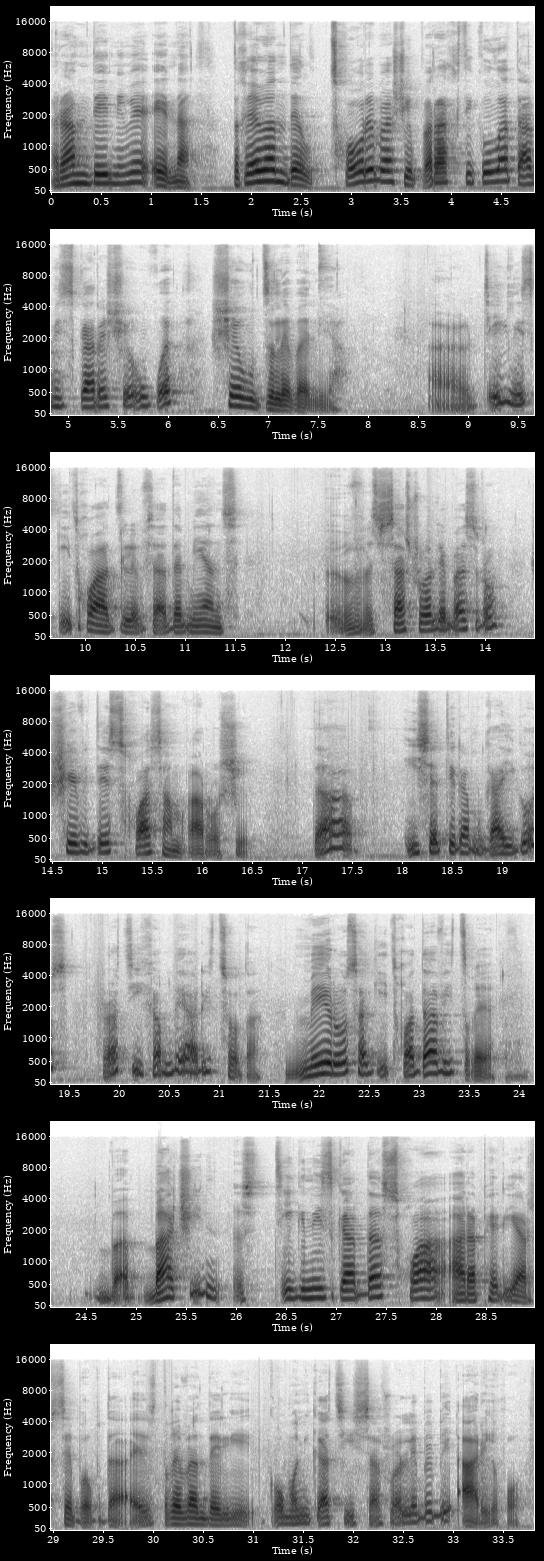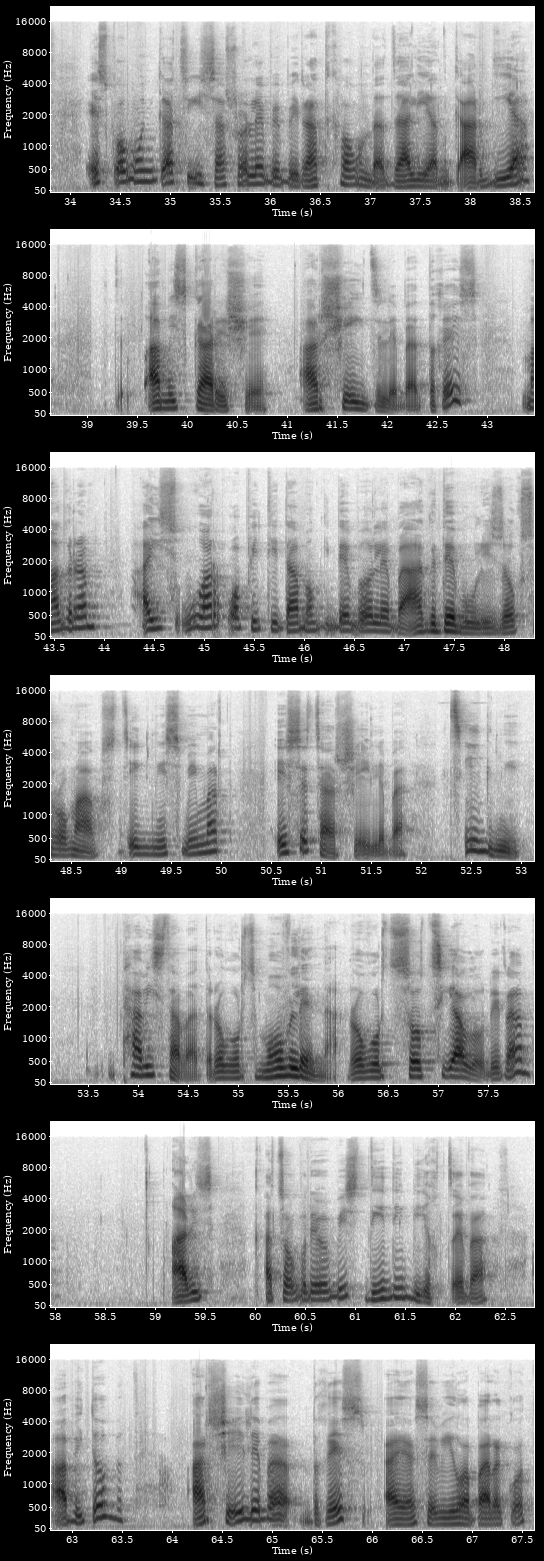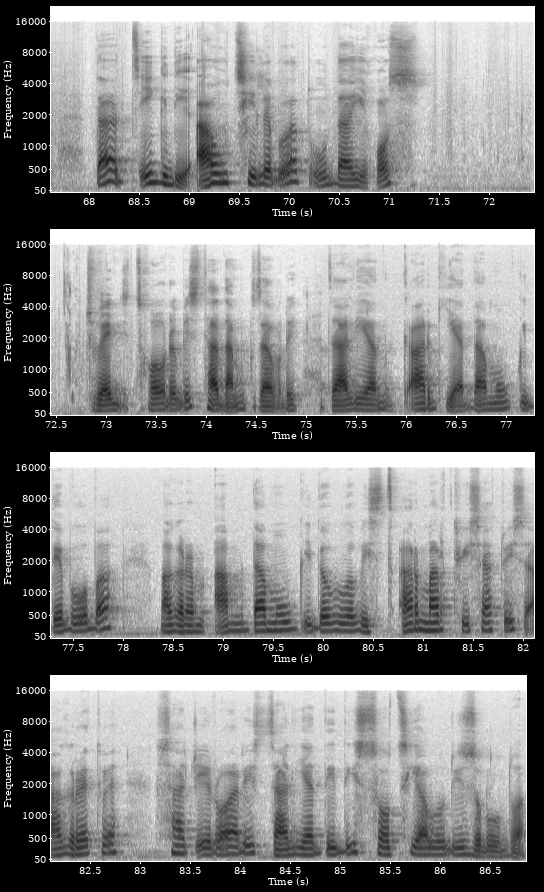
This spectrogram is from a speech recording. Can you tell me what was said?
რამდენიმე ენა. დღევანდელ ცხოვრებაში პრაქტიკულად ამის გარეშე უკვე შეუძლებელია. წიგნის კითხვა აძლევს ადამიანს საშუალებას რომ შევიდეს სხვა სამყაროში და ისეთი რამ გაიგოს, რაც იქამდე არ იცოდა. მე როცა კითხვა დავიწყე, ბაჩინ ციგნის გარდა სხვა არაფერი არსებობდა. ეს დღევანდელი კომუნიკაციის საშუალებები არ იყო. ეს კომუნიკაციის საშუალებები, რა თქმა უნდა, ძალიან კარგია. ამის garaშე არ შეიძლება დღეს, მაგრამ აი ეს უარყოფითი დამოკიდებულება აგდებული ზოგს რომ აქვს ციგნის მიმართ, ესეც არ შეიძლება. ციგნი თავისთავად როგორც მოვლენა, როგორც სოციალური რა არის კაცობრიობის დიდი მიღწევა. ამიტომ არ შეიძლება დღეს აი ასე ვილაპარაკოთ და ციგნი აუცილებლად უნდა იყოს ჩვენი ცხოვრების თანამგზავრი. ძალიან კარგია დამოუკიდებლობა, მაგრამ ამ დამოუკიდებლობის წარმართვისათვის აგრეთვე საჭირო არის ძალიან დიდი სოციალური ზრუნვა.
